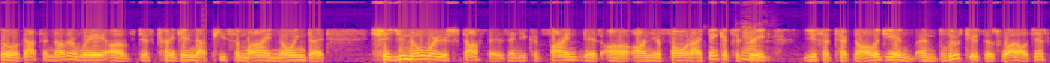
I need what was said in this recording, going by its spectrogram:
So that's another way of just kind of getting that peace of mind, knowing that you know where your stuff is and you can find it uh, on your phone. I think it's a yeah. great use of technology and, and Bluetooth as well. Just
